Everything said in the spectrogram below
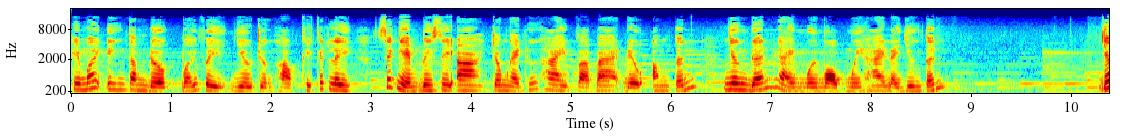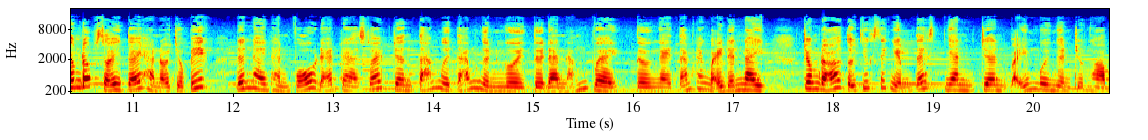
thì mới yên tâm được bởi vì nhiều trường hợp khi cách ly, xét nghiệm PCR trong ngày thứ hai và 3 đều âm tính, nhưng đến ngày 11, 12 lại dương tính. Giám đốc Sở Y tế Hà Nội cho biết, đến nay thành phố đã rà soát trên 88.000 người từ Đà Nẵng về từ ngày 8 tháng 7 đến nay, trong đó tổ chức xét nghiệm test nhanh trên 70.000 trường hợp.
